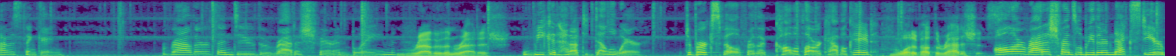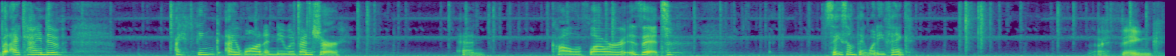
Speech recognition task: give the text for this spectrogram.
I was thinking, rather than do the Radish Fair in Blaine, Rather than radish. we could head out to Delaware, to Burkesville for the cauliflower cavalcade. What about the radishes? All our radish friends will be there next year, but I kind of. I think I want a new adventure. And cauliflower is it. Say something. What do you think? I think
